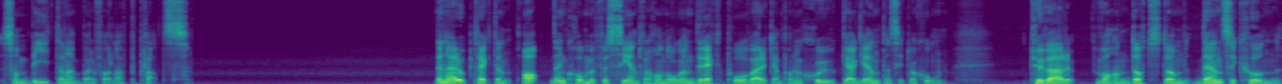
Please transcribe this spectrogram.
som bitarna börjar falla på plats. Den här upptäckten, ja, den kommer för sent för att ha någon direkt påverkan på den sjuka agentens situation. Tyvärr var han dödsdömd den sekund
